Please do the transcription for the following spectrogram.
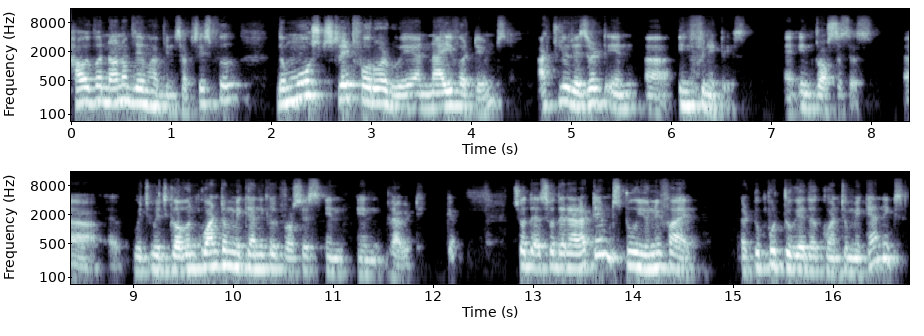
However, none of them have been successful. The most straightforward way and naive attempts actually result in uh, infinities uh, in processes uh, which, which govern quantum mechanical process in, in gravity. Okay? So, there, so there are attempts to unify, uh, to put together quantum mechanics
